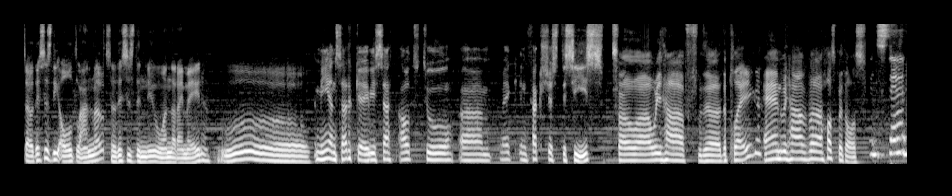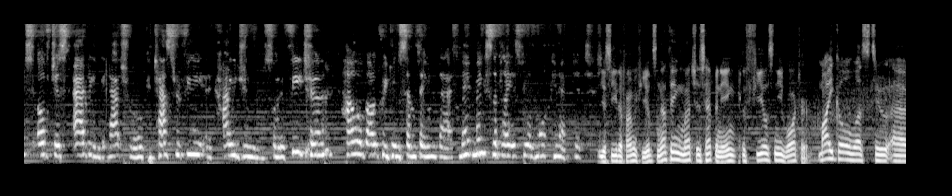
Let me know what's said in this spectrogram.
So this is the old land mode. So this is the new one that I made. Ooh. Me and Sergey, we set out to um, make infectious disease. So uh, we have the, the plague and we have uh, hospitals. instead of just adding a natural catastrophe, a kaiju sort of feature, how about we do something that ma- makes the players feel more connected? You see the farming fields, nothing much is happening. The fields need water. My goal was to uh,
